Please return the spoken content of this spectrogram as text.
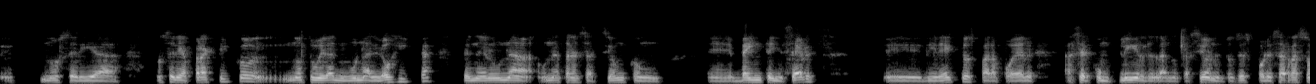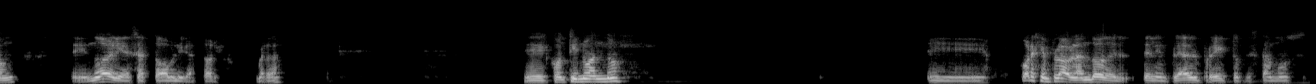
eh, no sería, no sería práctico, no tuviera ninguna lógica tener una, transacción con 20 eh, inserts eh, directos para poder hacer cumplir la anotación. Entonces, por esa razón, eh, no debería ser todo obligatorio, ¿verdad? continuando, por ejemplo, hablando del, empleado del proyecto que estamos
